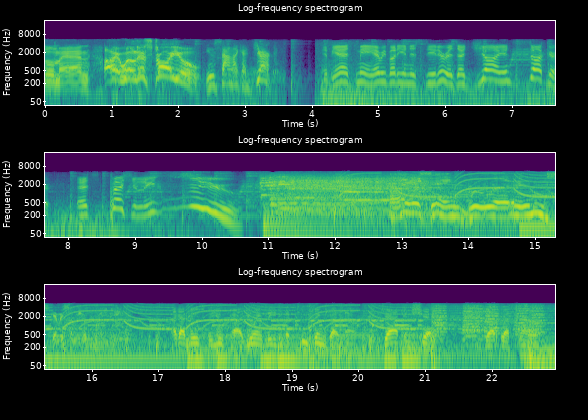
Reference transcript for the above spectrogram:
little man. I will destroy you! You sound like a jerk. If you ask me, everybody in this theater is a giant sucker. Especially you. I was saying Brewers. Give me some sugar, baby. I got news for you, pal. You ain't leading but two things right now Jack and shit. Jack left town.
